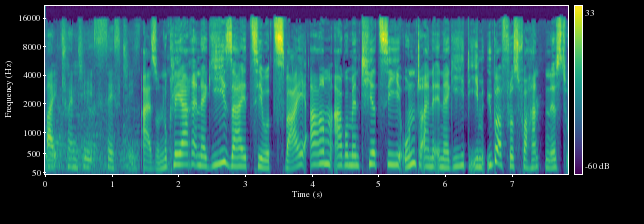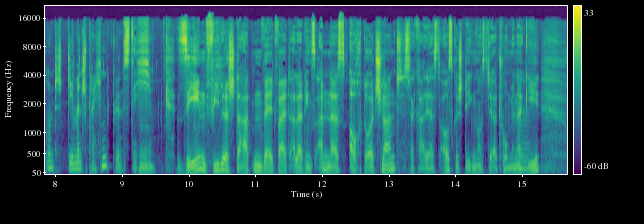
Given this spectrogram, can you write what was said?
by 2050. Also nukleare Energie sei CO2-arm, argumentiert sie, und eine Energie, die im Überfluss vorhanden ist und dementsprechend günstig. Hm. Sehen viele Staaten weltweit allerdings anders. Auch Deutschland ist ja gerade erst ausgestiegen aus der Atomenergie. Hm.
